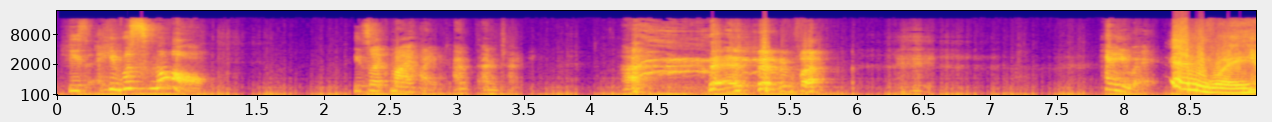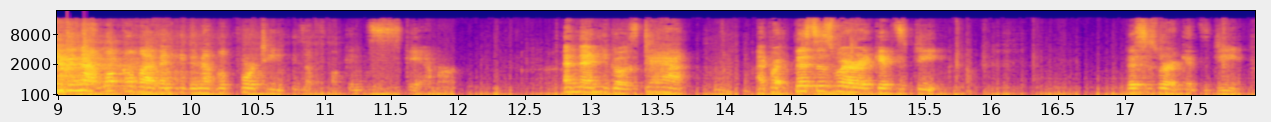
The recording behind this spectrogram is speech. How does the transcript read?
He's he was small. He's like my height. I'm, I'm tiny. Uh, but anyway, Anyway, he did not look 11. He did not look 14. He's a fucking scammer. And then he goes, Dad, I brought, this is where it gets deep. This is where it gets deep.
